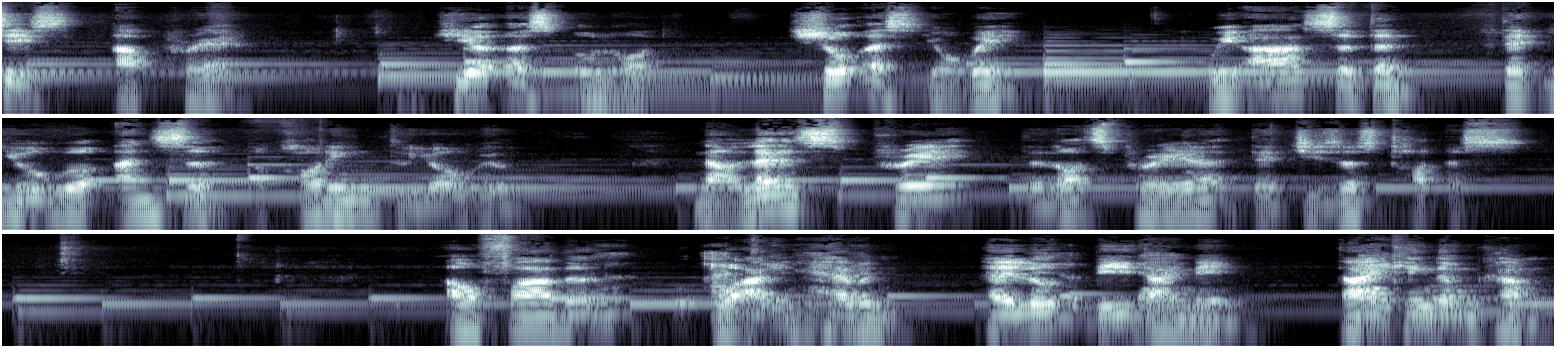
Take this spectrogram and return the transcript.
This is our prayer. Hear us, O Lord. Show us your way. We are certain that you will answer according to your will. Now let us pray the Lord's Prayer that Jesus taught us. Our Father, who art in heaven, hallowed be thy name. Thy kingdom come,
